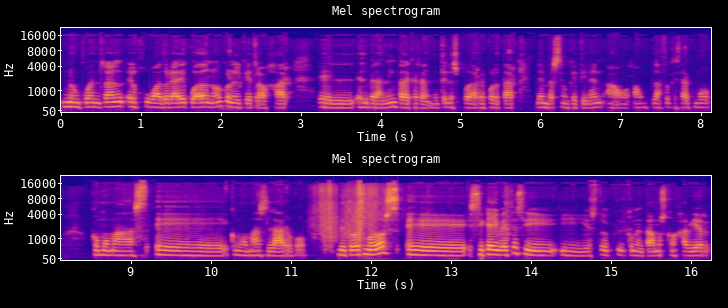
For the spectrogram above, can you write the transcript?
no encuentran el jugador adecuado ¿no? con el que trabajar el, branding para que realmente les pueda reportar la inversión que tienen a, un plazo que sea como, como, más, eh, como más largo. De todos modos, eh, sí que hay veces, y, y, esto comentábamos con Javier,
